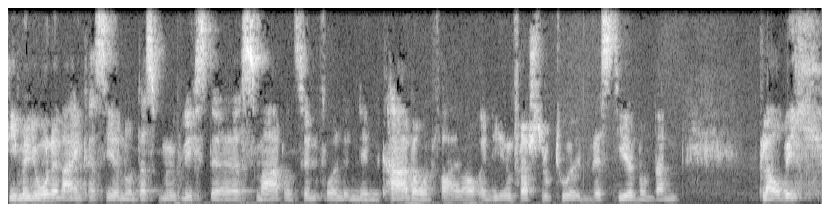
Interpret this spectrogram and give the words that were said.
die Millionen einkassieren und das möglichst äh, smart und sinnvoll in den Kader und vor allem auch in die Infrastruktur investieren. Und dann, glaube ich,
